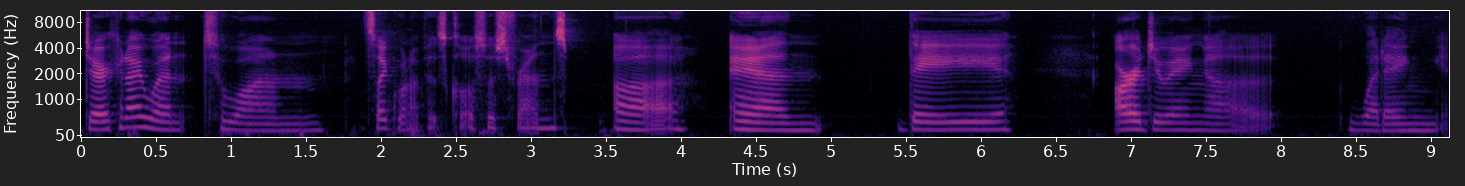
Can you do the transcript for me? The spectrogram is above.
Derek and I went to one it's like one of his closest friends. Uh and they are doing a wedding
